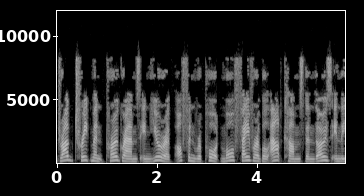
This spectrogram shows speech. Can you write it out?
Drug treatment programs in Europe often report more favorable outcomes than those in the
